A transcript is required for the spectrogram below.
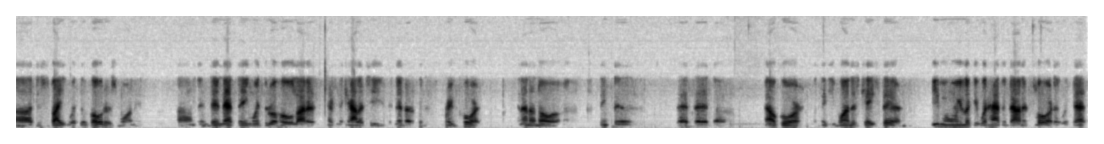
uh, despite what the voters wanted. Um, and then that thing went through a whole lot of technicalities and ended up in the Supreme Court. And I don't know, I think the, that, that uh, Al Gore, I think he won his case there. Even when we look at what happened down in Florida with that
